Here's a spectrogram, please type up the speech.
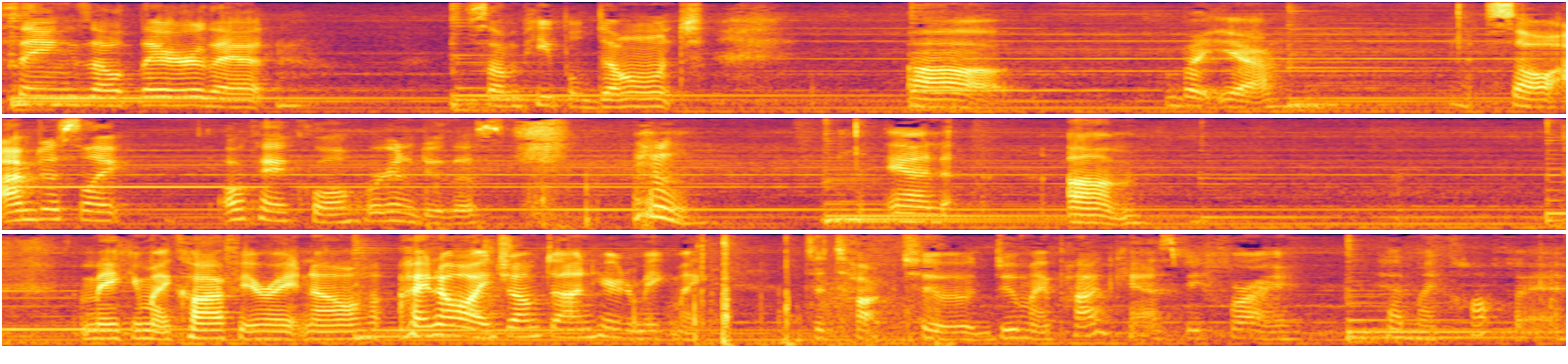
things out there that some people don't. Uh, but yeah. So I'm just like, okay, cool, we're gonna do this. and um, I'm making my coffee right now. I know I jumped on here to make my to talk to do my podcast before I had my coffee.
